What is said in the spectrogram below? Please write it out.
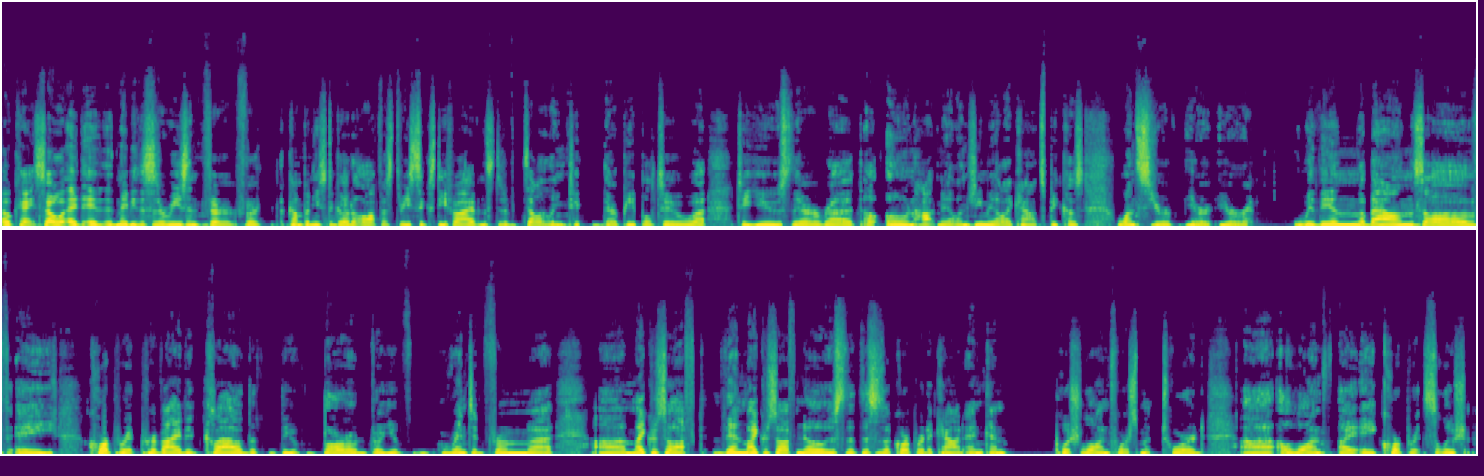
Okay, so it, it, maybe this is a reason for, for companies to go to Office 365 instead of telling their people to uh, to use their uh, own Hotmail and Gmail accounts because once you're you're you're within the bounds of a corporate provided cloud that you've borrowed or you've rented from uh, uh Microsoft, then Microsoft knows that this is a corporate account and can push law enforcement toward uh, a law a corporate solution.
